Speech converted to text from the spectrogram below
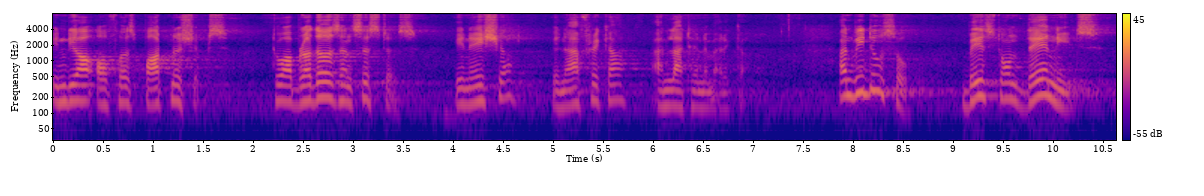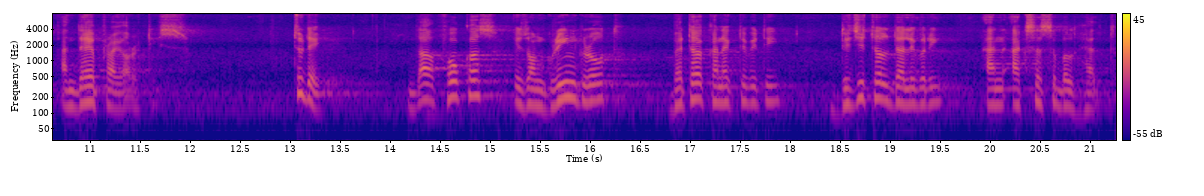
India offers partnerships to our brothers and sisters in Asia, in Africa, and Latin America. And we do so based on their needs and their priorities. Today, the focus is on green growth, better connectivity, digital delivery, and accessible health.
